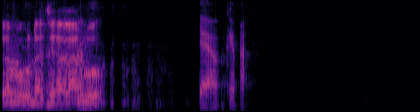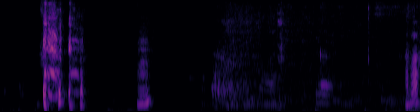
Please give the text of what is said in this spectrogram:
Ya Bu, udah jalan Bu. Ya, oke Pak. Hmm? Apa?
